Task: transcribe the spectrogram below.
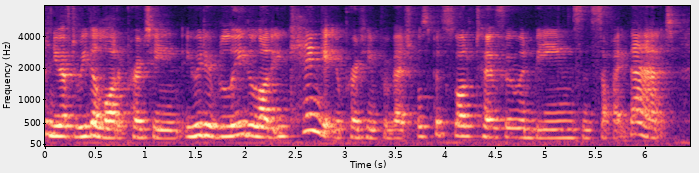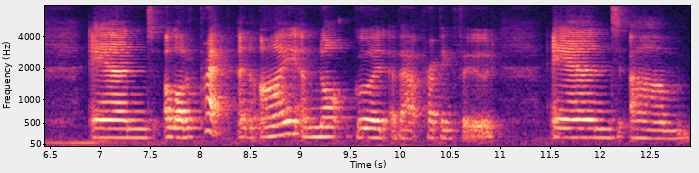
and you have to eat a lot of protein. You eat a, lot. Of, you can get your protein from vegetables, but it's a lot of tofu and beans and stuff like that, and a lot of prep. And I am not good about prepping food, and um,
